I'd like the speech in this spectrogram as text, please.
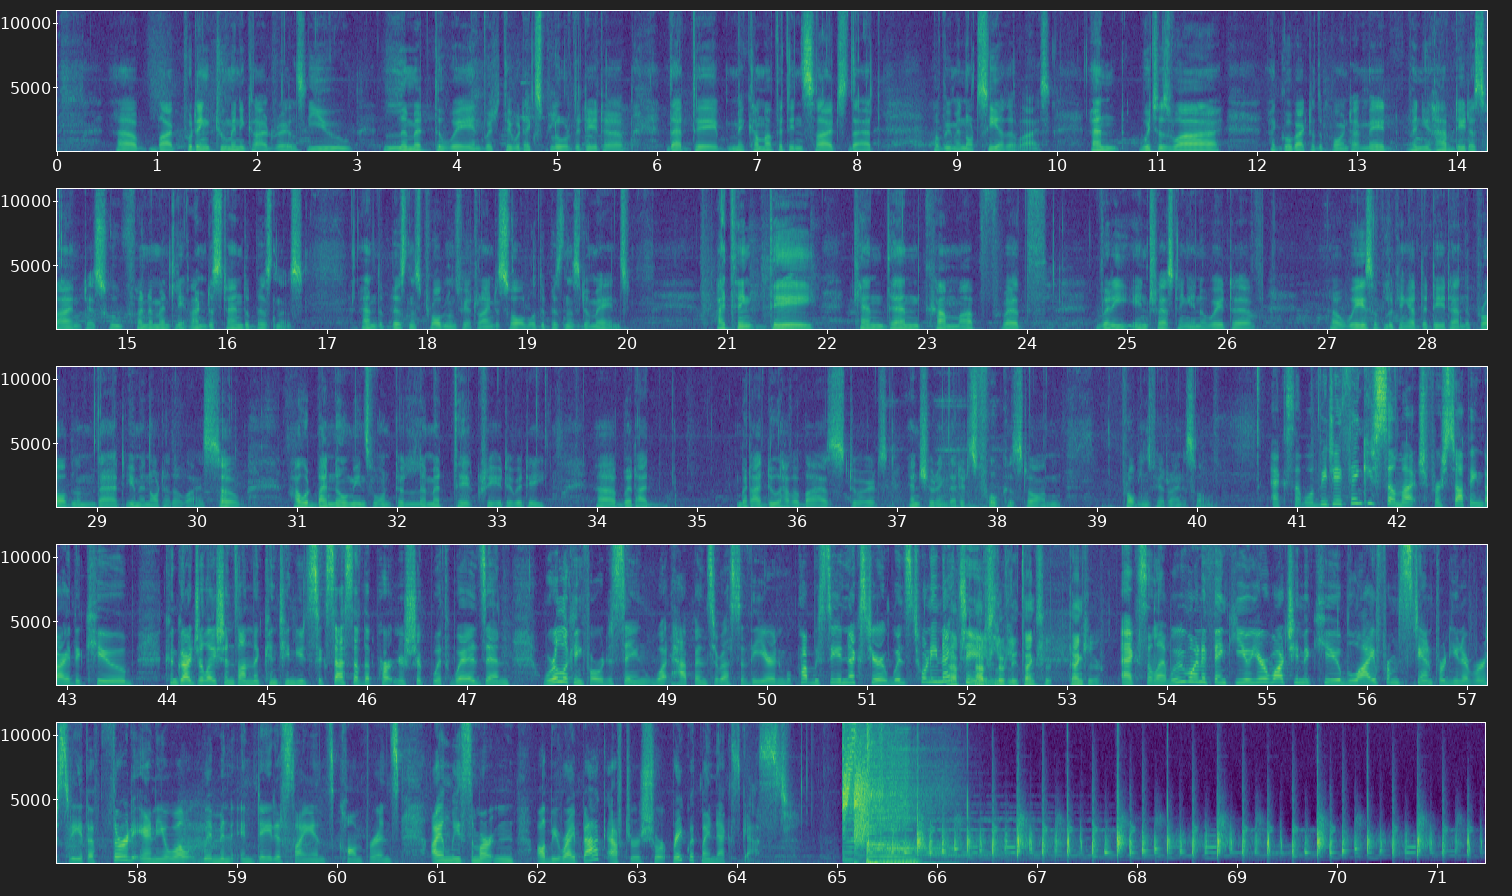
uh, by putting too many guardrails, you limit the way in which they would explore the data, that they may come up with insights that uh, we may not see otherwise. And which is why I go back to the point I made, when you have data scientists who fundamentally understand the business and the business problems we are trying to solve or the business domains, I think they can then come up with very interesting, innovative uh, ways of looking at the data and the problem that you may not otherwise. So I would by no means want to limit their creativity, uh, but, I, but I do have a bias towards ensuring that it's focused on problems we are trying to solve. Excellent. Well, Vijay, thank you so much for stopping by theCUBE. Congratulations on the continued success of the partnership with WIDS, and we're looking forward to seeing what happens the rest of the year, and we'll probably see you next year at WIDS 2019. Absolutely, thanks, thank you. Excellent. We want to thank you. You're watching theCUBE live from Stanford University at the third annual Women in Data Science Conference. I'm Lisa Martin. I'll be right back after a short break with my next guest.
